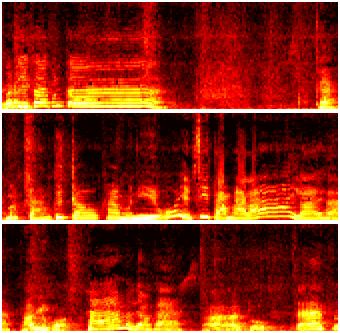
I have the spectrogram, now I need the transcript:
สวัสดีค่ะคุณตา ค่ะมาตามคือเก่าค่ะวันนี้โอ้ยเอฟซีถามหาหลายหลายค่ะ ถามอยู่ก่อนถามมาแล้วค่ะสาธุสาธุ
